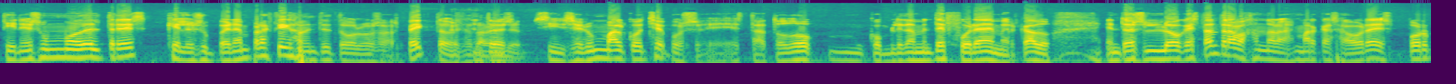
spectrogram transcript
tienes un Model 3 que le supera en prácticamente todos los aspectos. Entonces, sin ser un mal coche, pues eh, está todo mm, completamente fuera de mercado. Entonces, lo que están trabajando las marcas ahora es por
